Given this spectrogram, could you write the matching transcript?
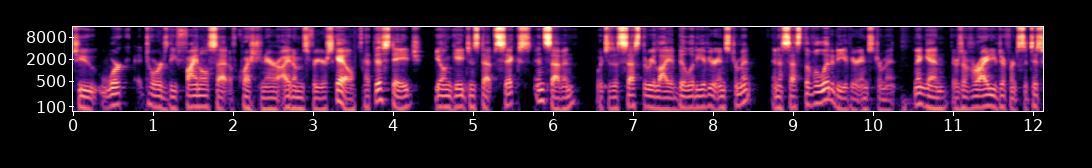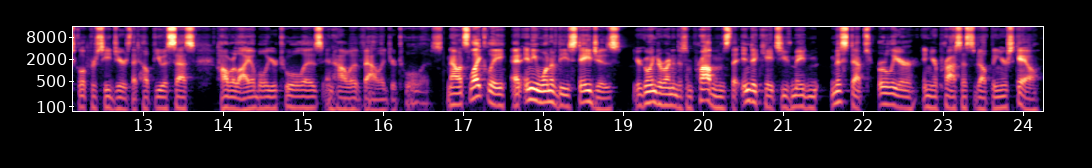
to work towards the final set of questionnaire items for your scale. At this stage, you'll engage in steps 6 and 7, which is assess the reliability of your instrument and assess the validity of your instrument. And again, there's a variety of different statistical procedures that help you assess how reliable your tool is and how valid your tool is. Now, it's likely at any one of these stages, you're going to run into some problems that indicates you've made missteps earlier in your process of developing your scale.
